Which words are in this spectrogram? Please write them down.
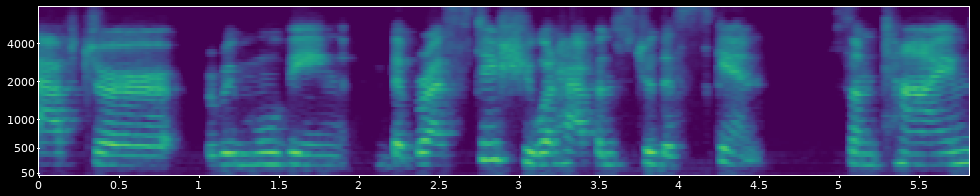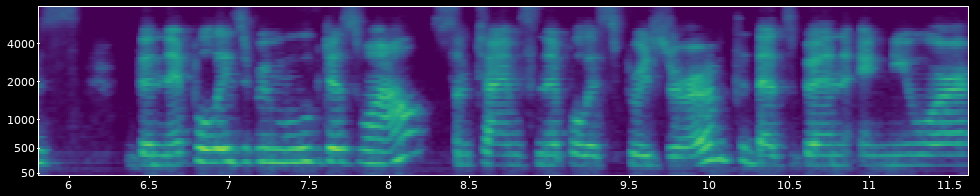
after removing the breast tissue, what happens to the skin. Sometimes the nipple is removed as well. Sometimes nipple is preserved. That's been a newer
